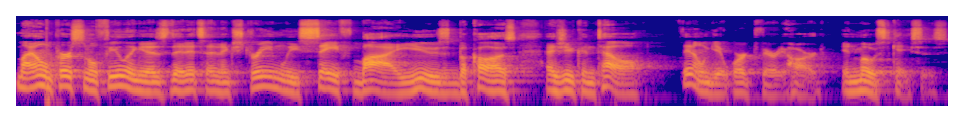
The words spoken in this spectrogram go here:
my own personal feeling is that it's an extremely safe buy used because, as you can tell, they don't get worked very hard in most cases.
